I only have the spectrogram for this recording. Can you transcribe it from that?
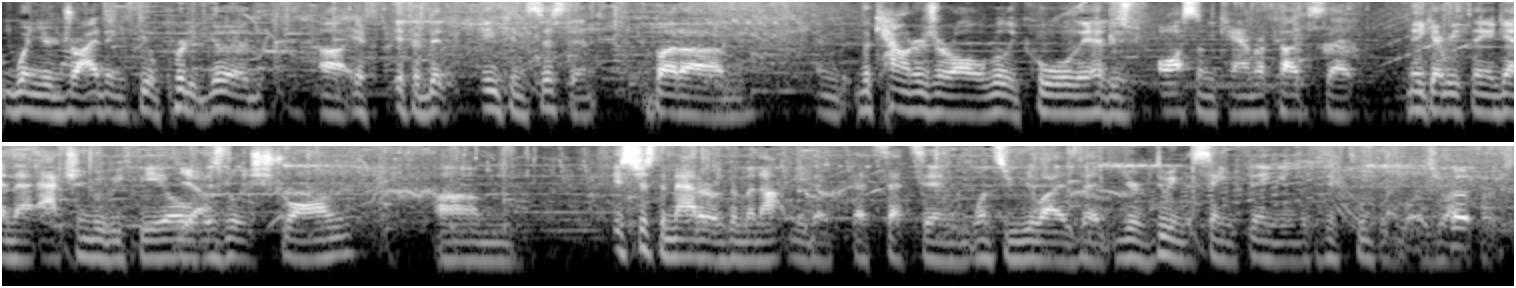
when you're driving feel pretty good, uh, if if a bit inconsistent. But um, and the counters are all really cool. They have these awesome camera cuts that make everything again that action movie feel Yeah. is really strong. Um, it's just a matter of the monotony that, that sets in once you realize that you're doing the same thing in the 15th level as you are first.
